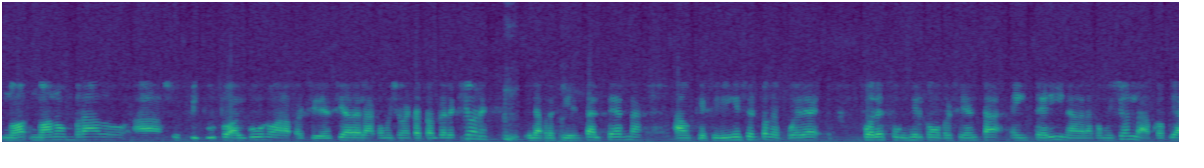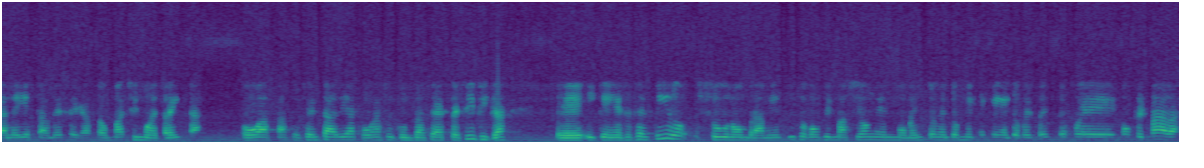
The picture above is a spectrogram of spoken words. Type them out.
no, no, ha nombrado a sustituto alguno a la presidencia de la Comisión Estatal de Elecciones y la presidenta alterna, aunque si bien es cierto que puede puede fungir como presidenta e interina de la comisión. La propia ley establece que hasta un máximo de 30 o hasta 60 días con una circunstancia específica eh, y que en ese sentido su nombramiento y su confirmación en el momento en el 2000, que en el 2020 fue confirmada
